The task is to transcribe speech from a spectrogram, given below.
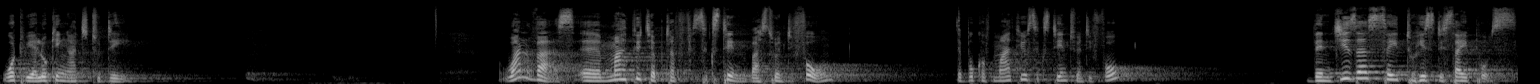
What we are looking at today. One verse, uh, Matthew chapter 16, verse 24, the book of Matthew 16, 24. Then Jesus said to his disciples,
